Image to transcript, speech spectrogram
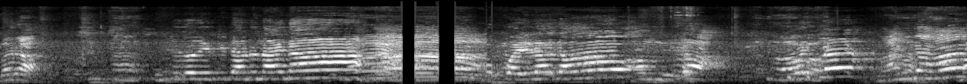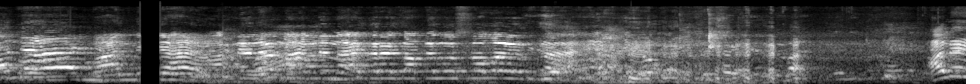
बरा इथे दांडू नाही ना पहिला डाव आमचा? मान्य आहे मान्य आहे? मान्य आहे नाही करायचं आपल्याला. आले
